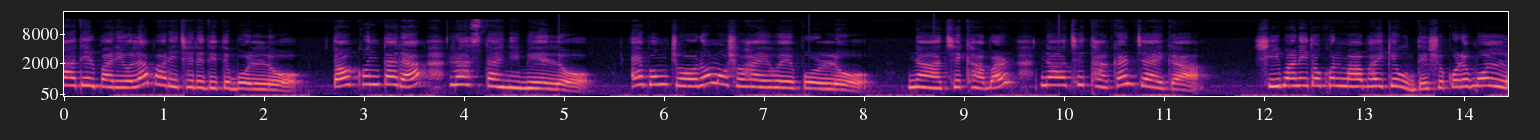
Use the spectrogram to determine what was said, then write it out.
তাদের বাড়িওয়ালা বাড়ি ছেড়ে দিতে বলল। তখন তারা রাস্তায় নেমে এলো এবং চরম অসহায় হয়ে পড়ল। না আছে খাবার, না আছে থাকার জায়গা। শিবানী তখন মা ভাইকে উদ্দেশ্য করে বলল,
